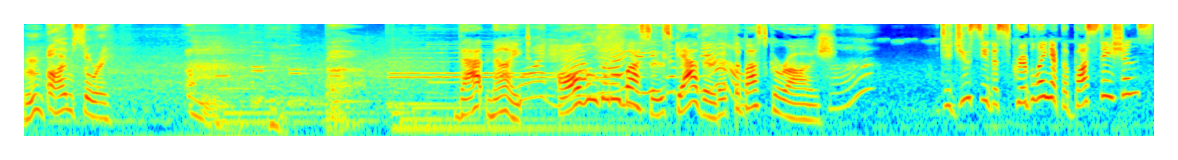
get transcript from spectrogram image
Oh, I'm sorry. That night, all the little buses gathered at the bus garage. Did you see the scribbling at the bus stations?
